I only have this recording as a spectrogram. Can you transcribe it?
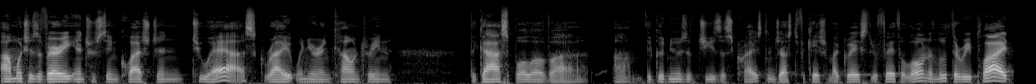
um, which is a very interesting question to ask, right, when you're encountering the gospel of uh, um, the good news of Jesus Christ and justification by grace through faith alone. And Luther replied,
